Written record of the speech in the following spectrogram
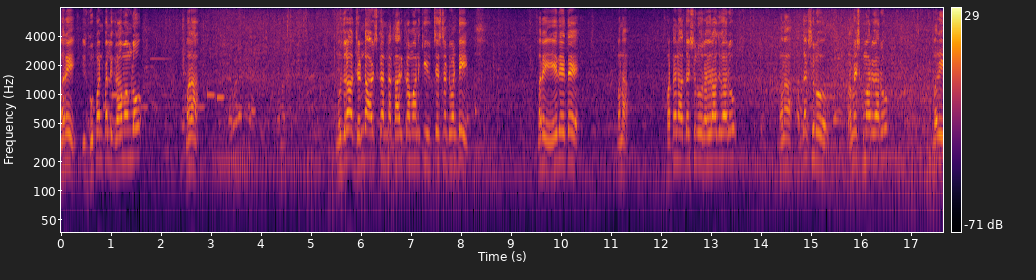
మరి ఈ గూపన్పల్లి గ్రామంలో మన ముద్రా జెండా ఆవిష్కరణ కార్యక్రమానికి ఇచ్చేసినటువంటి మరి ఏదైతే మన పట్టణ అధ్యక్షులు రవిరాజు గారు మన అధ్యక్షులు రమేష్ కుమార్ గారు మరి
